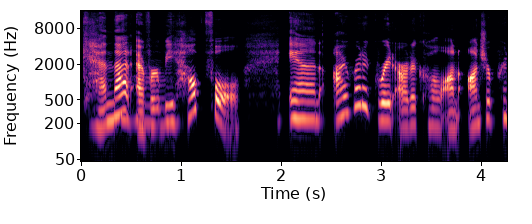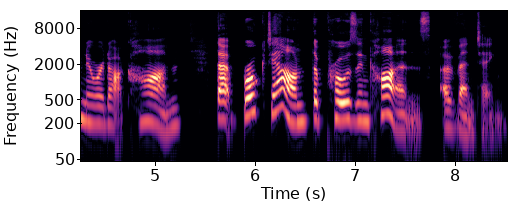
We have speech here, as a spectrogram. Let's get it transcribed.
Can that mm-hmm. ever be helpful? And I read a great article on entrepreneur.com that broke down the pros and cons of venting.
